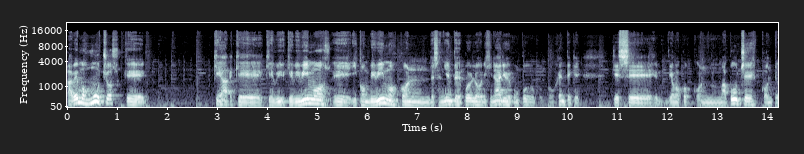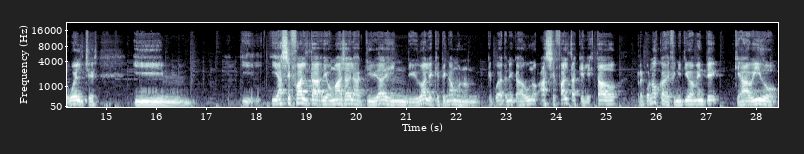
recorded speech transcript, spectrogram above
Habemos muchos que, que, que, vivimos eh, y convivimos con descendientes de pueblos originarios, con, con gente que, se, digamos, con, mapuches, con tehuelches, y, y, hace falta, digamos, más allá de las actividades individuales que tengamos, que pueda tener cada uno, hace falta que el Estado reconozca definitivamente que ha habido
